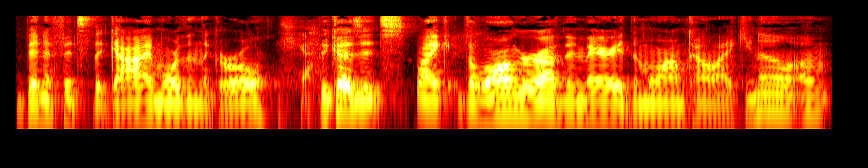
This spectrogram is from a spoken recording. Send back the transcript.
benefits the guy more than the girl. Yeah. Because it's like the longer I've been married, the more I'm kind of like, you know, I'm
